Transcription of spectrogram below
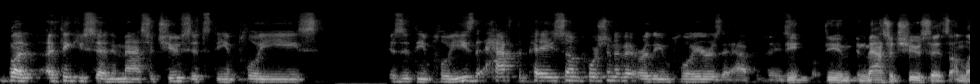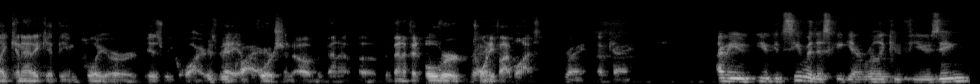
But I think you said in Massachusetts, the employees. Is it the employees that have to pay some portion of it, or the employers that have to pay? The, some the, in Massachusetts, unlike Connecticut, the employer is required Is to pay required. a portion of the, bene- uh, the benefit over Right. 25 lives. Right. Okay. I mean, you could see where this could get really confusing.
